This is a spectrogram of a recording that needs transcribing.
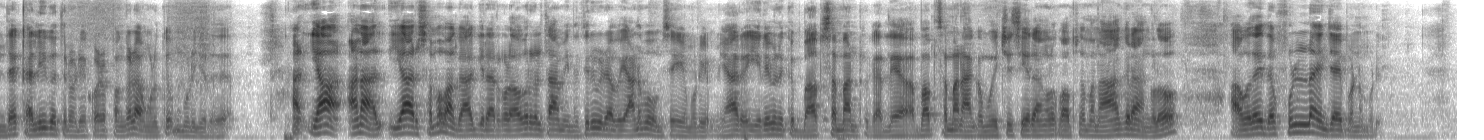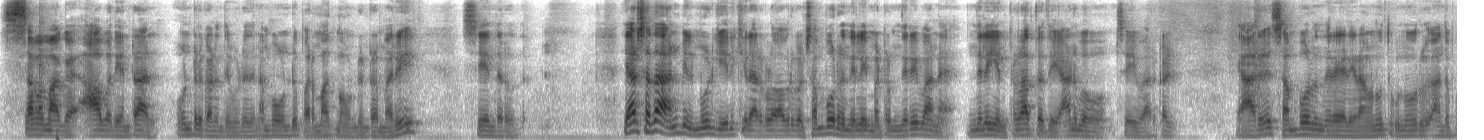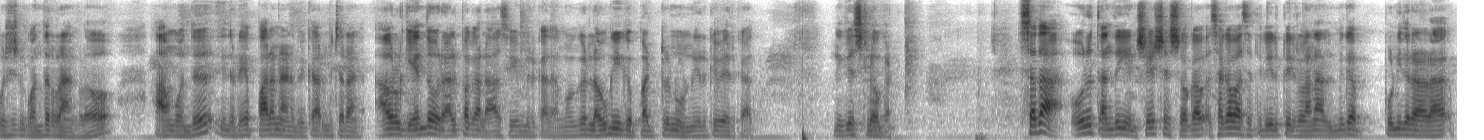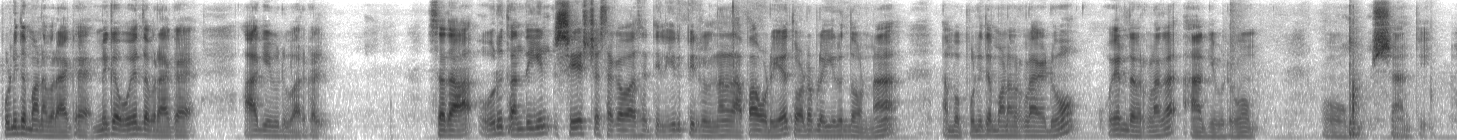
இந்த கலியுகத்தினுடைய குழப்பங்கள் அவங்களுக்கு முடிஞ்சிடுது யா ஆனால் யார் சமமாக ஆகிறார்களோ அவர்கள் தாம் இந்த திருவிழாவை அனுபவம் செய்ய முடியும். யார்? இறைவனுக்கு பாப் சமான் இருக்கார் இல்லையா? பாப் சமான் ஆக முயற்சி செய்கிறாங்களோ பாப் சமான் ஆகிறாங்களோ அவங்க தான் இதை ஃபுல்லாக என்ஜாய் பண்ண முடியும். சமமாக ஆவது என்றால் ஒன்று கடந்து விடுது. நம்ம உண்டு பரமாத்மா உண்டுன்ற மாதிரி சேர்ந்துருது. யார் சதா அன்பில் மூழ்கி இருக்கிறார்களோ அவர்கள் சம்பூர்ண நிலை மற்றும் நிறைவான நிலையின் பிராப்தத்தை அனுபவம் செய்வார்கள். யார்? சம்பூர்ண நிலை அடைகிறாங்க. நூற்றுக்கு நூறு அந்த பொசிஷனுக்கு வந்துடுறாங்களோ அவங்க வந்து இதனுடைய பலன் அனுபவிக்க ஆரம்பிச்சிடறாங்க. அவர்களுக்கு எந்த ஒரு அல்பகால ஆசையும் இருக்காது. அவங்களுக்கு லௌகீக பற்றுன்னு ஒன்று இருக்கவே இருக்காது. மிக ஸ்லோகன். சதா ஒரு தந்தையின் சேஷ சொக சகவாசத்தில் இருப்பீர்களானால் மிக புனிதராக புனிதமானவராக மிக உயர்ந்தவராக ஆகிவிடுவார்கள். சதா ஒரு தந்தையின் சிரேஷ்ட சகவாசத்தில் இருப்பீர்கள்னால் அப்பாவுடைய தொடர்பில் இருந்தோம்னா நம்ம புனிதமானவர்களாகிடுவோம் உயர்ந்தவர்களாக ஆகிவிடுவோம். ஓம் சாந்தி.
